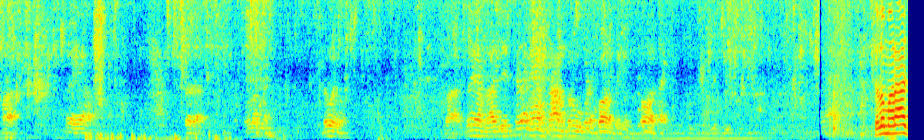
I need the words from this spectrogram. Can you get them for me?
બસ. સરસ. ઓલામ નાખ દબાવ્યો બસ જો એમ રાજેશ કરે ને એમ કામ કરવું પડે બળ કરી તો થાય चलो महाराज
